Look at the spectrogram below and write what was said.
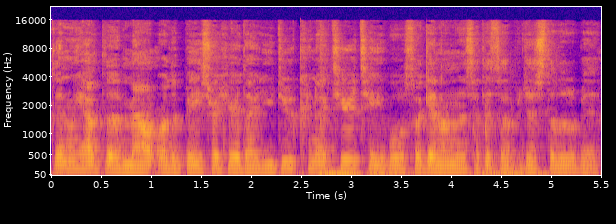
Then we have the mount or the base right here that you do connect to your table. So again, I'm going to set this up just a little bit.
